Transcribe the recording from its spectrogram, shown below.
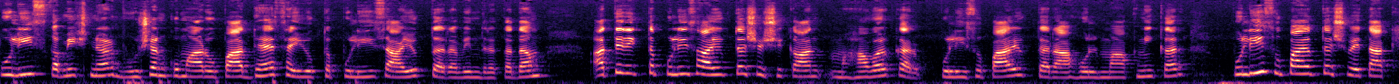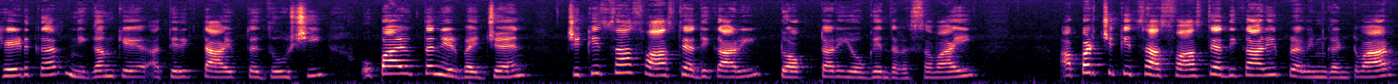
पुलिस कमिश्नर भूषण कुमार उपाध्याय, संयुक्त पुलिस आयुक्त रविंद्र कदम, अतिरिक्त पुलिस आयुक्त शशिकांत महावरकर, पुलिस उपायुक्त राहुल माकनीकर, पुलिस उपायुक्त श्वेता खेड़कर, निगम के अतिरिक्त आयुक्त जोशी, उपायुक्त निर्भय जैन, चिकित्सा स्वास्थ्य अधिकारी डॉक्टर योगेंद्र सवाई अपर चिकित्सा स्वास्थ्य अधिकारी प्रवीण गंटवार,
